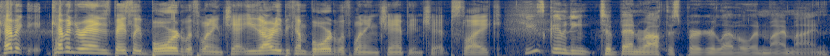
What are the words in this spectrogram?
Kevin Kevin Durant is basically bored with winning. Cha- he's already become bored with winning championships. Like He's getting to Ben Roethlisberger level in my mind.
